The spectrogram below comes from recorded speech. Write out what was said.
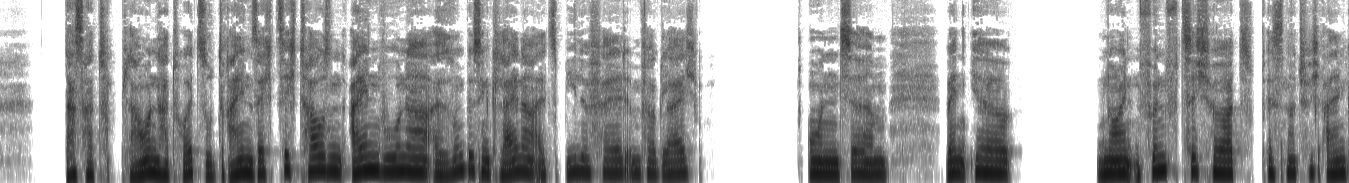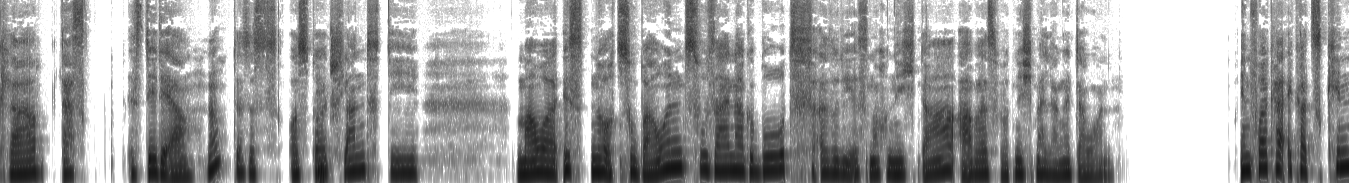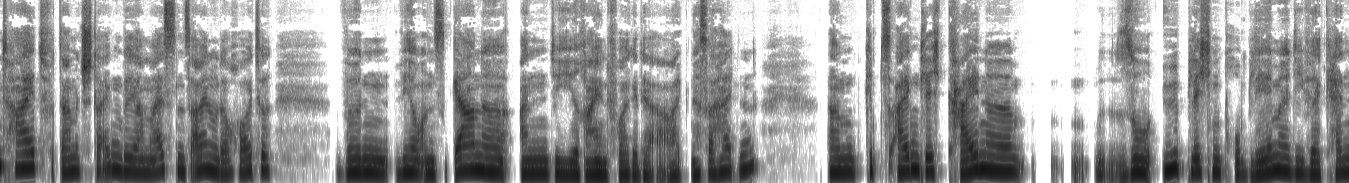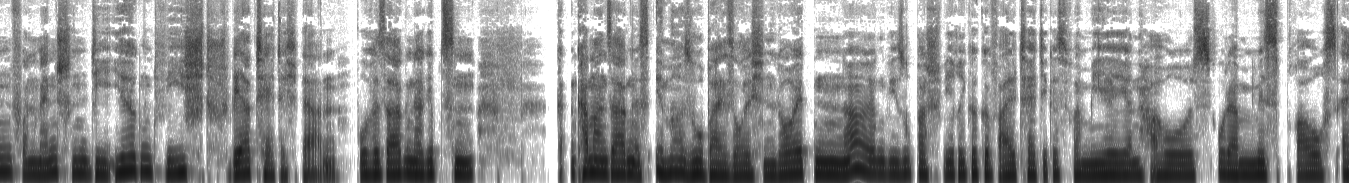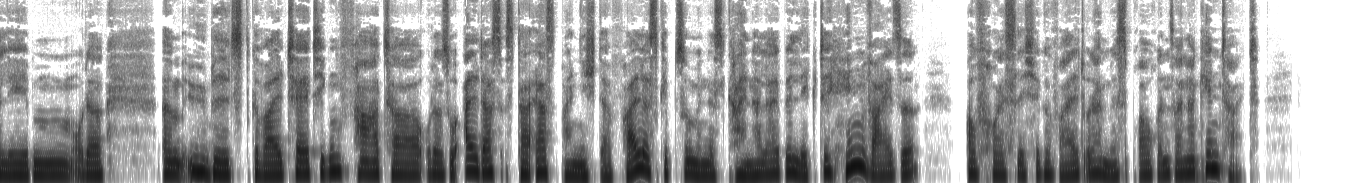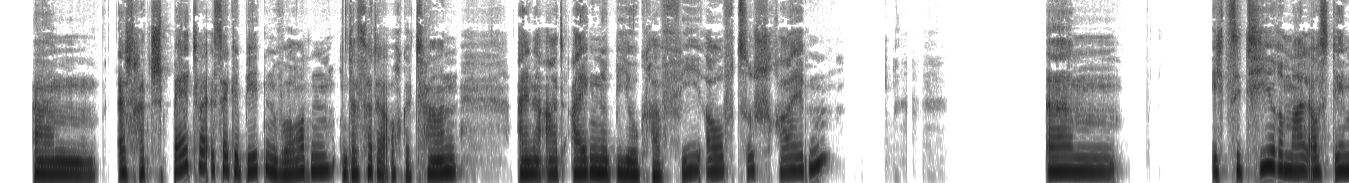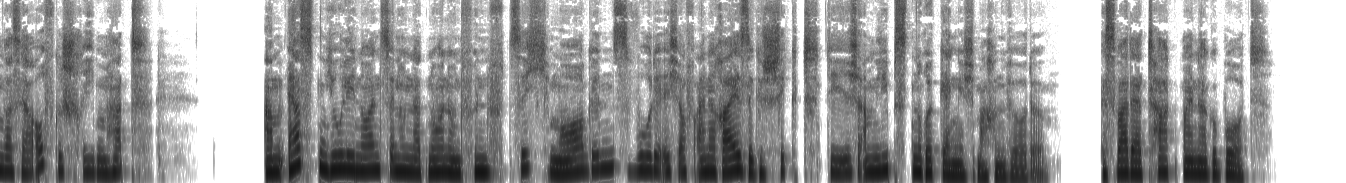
Das hat, Plauen hat heute so 63.000 Einwohner, also so ein bisschen kleiner als Bielefeld im Vergleich. Und ähm, wenn ihr 59 hört, ist natürlich allen klar, das ist DDR, ne? Das ist Ostdeutschland. Die Mauer ist noch zu bauen zu seiner Geburt, also die ist noch nicht da, aber es wird nicht mehr lange dauern. In Volker Eckerts Kindheit, damit steigen wir ja meistens ein oder auch heute, würden wir uns gerne an die Reihenfolge der Ereignisse halten. Ähm, Gibt es eigentlich keine so üblichen Probleme, die wir kennen von Menschen, die irgendwie schwertätig werden, wo wir sagen, da gibt's ein, kann man sagen, ist immer so bei solchen Leuten, ne? irgendwie super schwierige, gewalttätiges Familienhaus oder Missbrauchserleben oder ähm, übelst gewalttätigen Vater oder so. All das ist da erstmal nicht der Fall. Es gibt zumindest keinerlei belegte Hinweise auf häusliche Gewalt oder Missbrauch in seiner Kindheit. Ähm, er hat später ist er gebeten worden, und das hat er auch getan, eine Art eigene Biografie aufzuschreiben. Ähm, ich zitiere mal aus dem, was er aufgeschrieben hat. Am 1. Juli 1959 morgens wurde ich auf eine Reise geschickt, die ich am liebsten rückgängig machen würde. Es war der Tag meiner Geburt.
